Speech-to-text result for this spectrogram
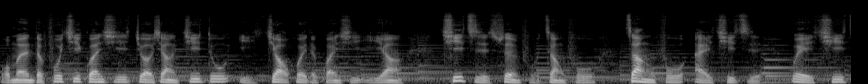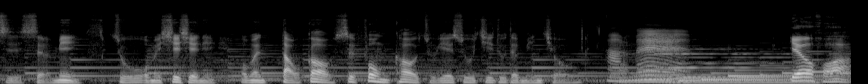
我们的夫妻关系就要像基督与教会的关系一样，妻子顺服丈夫。丈夫爱妻子，为妻子舍命。主，我们谢谢你。我们祷告是奉靠主耶稣基督的名求。阿门。耶和华，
